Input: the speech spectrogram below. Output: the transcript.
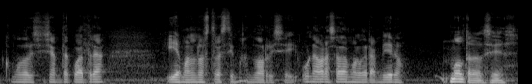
Commodore 64 i amb el nostre estimat Morrissey. Una abraçada molt gran, Viero. Moltes gràcies.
